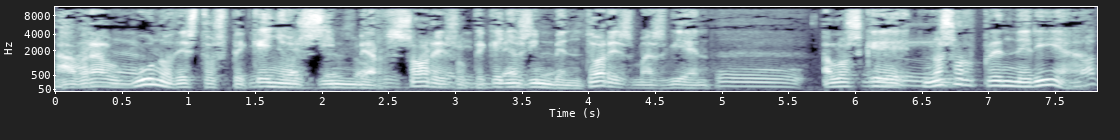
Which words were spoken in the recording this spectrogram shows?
habrá alguno de estos pequeños inversores o pequeños inventores más bien a los que no sorprendería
